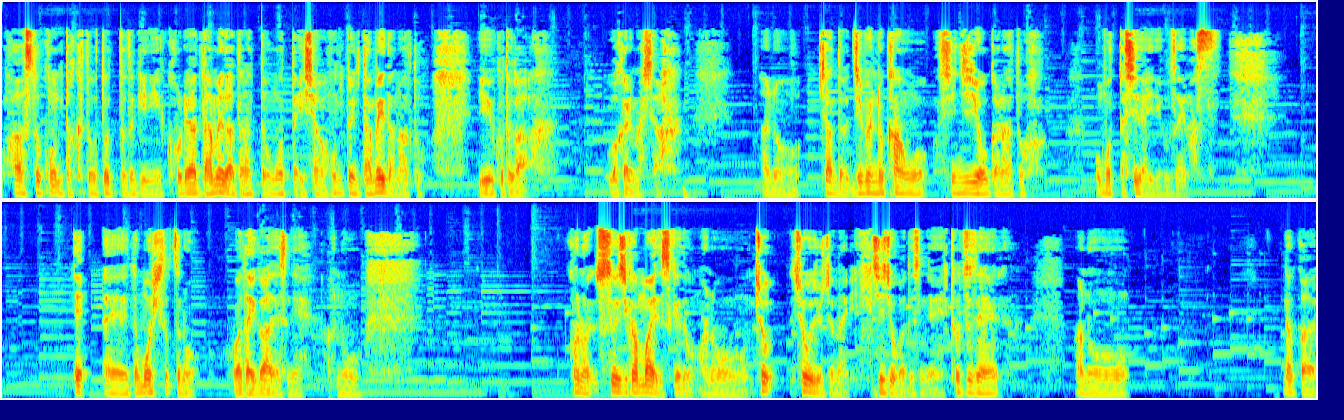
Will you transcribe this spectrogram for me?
ファーストコンタクトを取った時に、これはダメだなって思った医者は本当にダメだなということが分かりました。あの、ちゃんと自分の勘を信じようかなと思った次第でございます。で、えっ、と、もう一つの話題がですね、あの、この数時間前ですけど、あの、長長女じゃない、次女がですね、突然、あの、なんか、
